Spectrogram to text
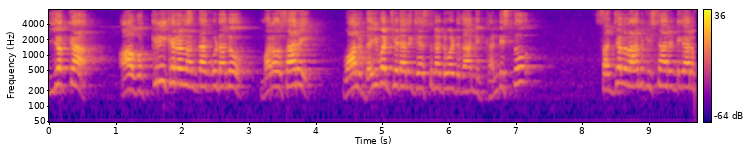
ఈ యొక్క ఆ వక్రీకరణ అంతా కూడాను మరోసారి వాళ్ళు డైవర్ట్ చేయడానికి చేస్తున్నటువంటి దాన్ని ఖండిస్తూ సజ్జల రామకృష్ణారెడ్డి గారు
